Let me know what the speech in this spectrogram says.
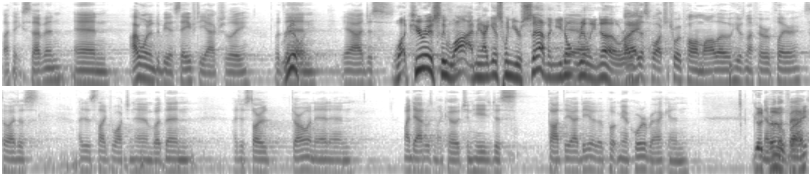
I think seven, and I wanted to be a safety actually. But Really? then, yeah, I just What? Curiously, why? I mean, I guess when you're seven, you don't yeah. really know, right? I just watched Troy Polamalu. He was my favorite player, so I just I just liked watching him. But then I just started throwing it, and my dad was my coach, and he just thought the idea to put me a quarterback, and Good Never move, right?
